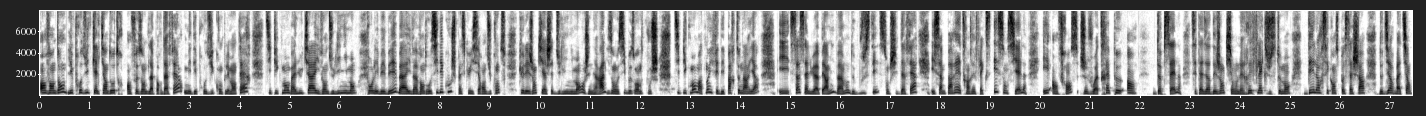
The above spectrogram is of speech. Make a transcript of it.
en vendant les produits de quelqu'un d'autre en faisant de l'apport d'affaires mais des produits complémentaires. Typiquement bah Lucas il vend du liniment pour les bébés, bah il va vendre aussi des couches parce qu'il s'est rendu compte que les gens qui achètent du liniment, en général, ils ont aussi besoin de couches. Typiquement, maintenant, il fait des partenariats et ça, ça lui a permis vraiment de booster son chiffre d'affaires et ça me paraît être un réflexe essentiel. Et en France, je vois très peu, un, d'upsell, c'est-à-dire des gens qui ont les réflexes justement dès leur séquence post-achat de dire bah tiens,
